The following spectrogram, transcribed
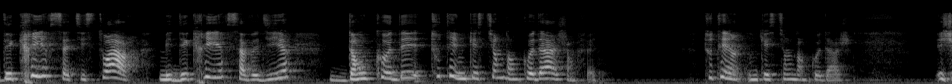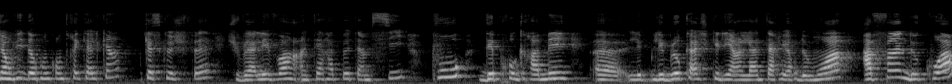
d'écrire cette histoire, mais d'écrire, ça veut dire d'encoder, tout est une question d'encodage en fait. Tout est une question d'encodage. J'ai envie de rencontrer quelqu'un, qu'est-ce que je fais? Je vais aller voir un thérapeute, un psy, pour déprogrammer euh, les, blocages qu'il y a à l'intérieur de moi, afin de quoi?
